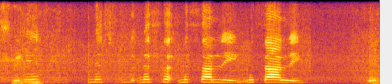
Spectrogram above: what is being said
Fi. Misali. Misali. Good.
